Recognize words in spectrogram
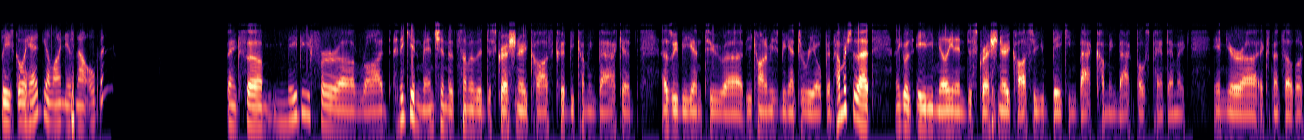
Please go ahead. Your line is now open. Thanks. Um, maybe for uh, Rod. I think you'd mentioned that some of the discretionary costs could be coming back as we begin to uh the economies begin to reopen. How much of that, I think it was 80 million in discretionary costs, are you baking back coming back post-pandemic in your uh, expense outlook?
